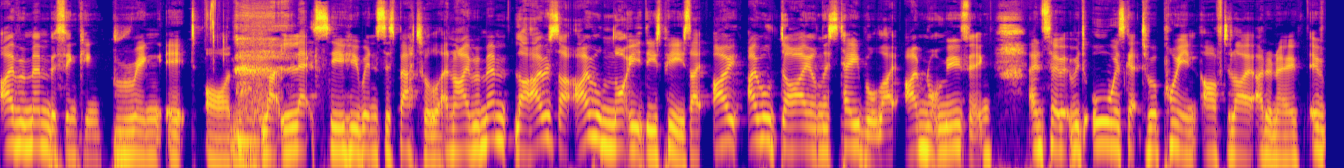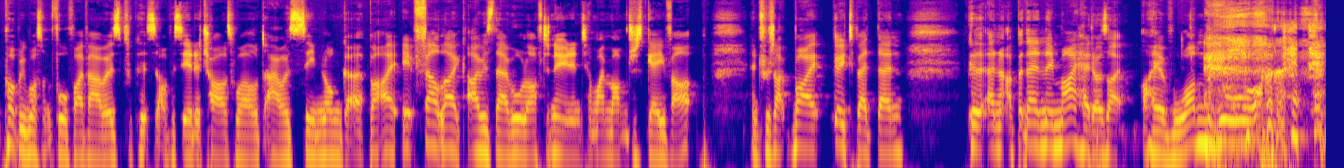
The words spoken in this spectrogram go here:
I remember thinking, "Bring it on! Like, let's see who wins this battle." And I remember, like, I was like, "I will not eat these peas. Like, I, I will die on this table. Like, I'm not moving." And so it would always get to a point after, like, I don't know, it probably wasn't four or five hours because obviously in a child's world, hours seem longer. But I, it felt like I was there all afternoon until my mum just gave up, and she was like, "Right, go to bed then. And but then in my head, I was like, I have won the war.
